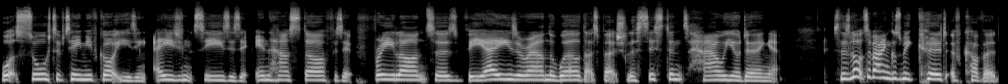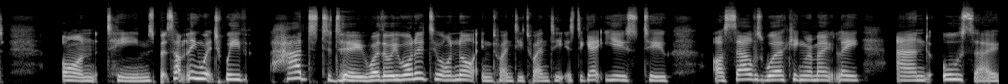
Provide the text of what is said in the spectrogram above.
what sort of team you've got? Using agencies, is it in house staff, is it freelancers, VAs around the world, that's virtual assistants, how you're doing it. So there's lots of angles we could have covered on Teams, but something which we've had to do, whether we wanted to or not in 2020, is to get used to ourselves working remotely and also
